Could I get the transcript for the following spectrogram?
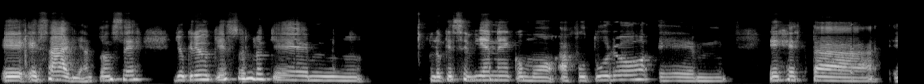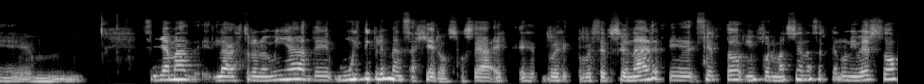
eh, esa área. Entonces, yo creo que eso es lo que, mm, lo que se viene como a futuro, es esta se llama la astronomía de múltiples mensajeros, o sea, recepcionar eh, cierta información acerca del universo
